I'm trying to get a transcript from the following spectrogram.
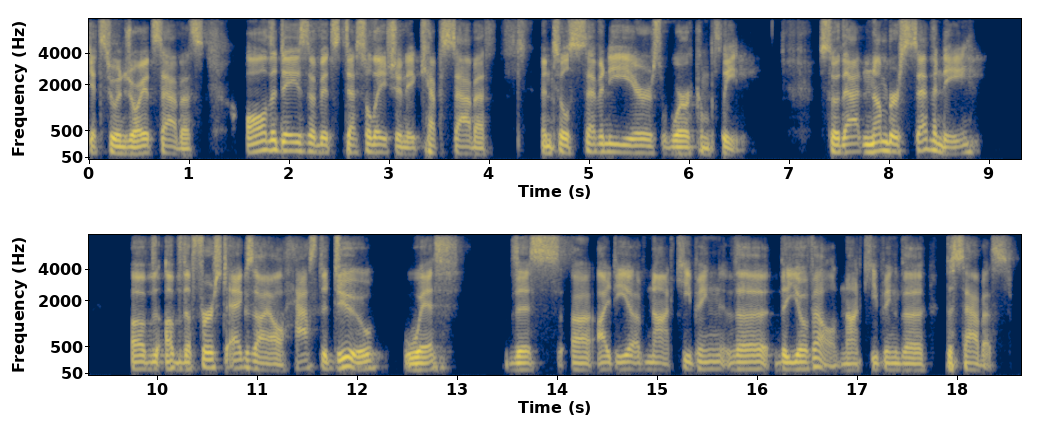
gets to enjoy its Sabbaths. All the days of its desolation, it kept Sabbath until 70 years were complete. So that number 70 of, of the first exile has to do with this uh, idea of not keeping the, the Yovel, not keeping the, the Sabbaths.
